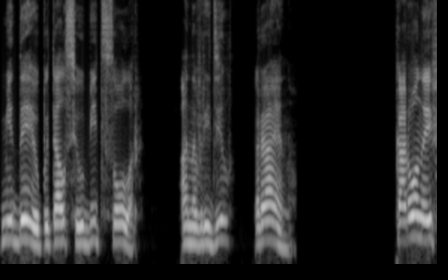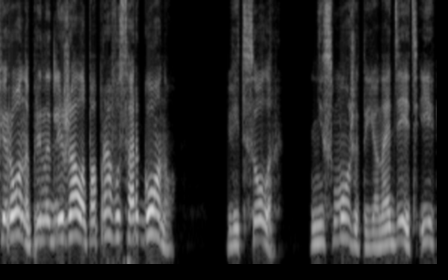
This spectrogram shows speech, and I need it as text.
Медею пытался убить Солар, а навредил Райану. Корона Эфирона принадлежала по праву Саргону, ведь Солар не сможет ее надеть, и...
